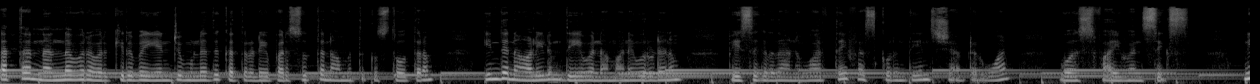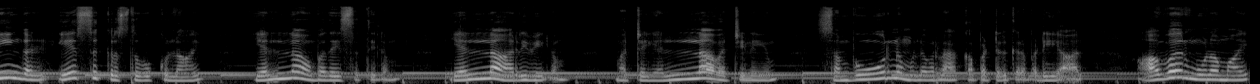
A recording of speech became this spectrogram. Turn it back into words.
கத்தர் நல்லவர் அவர் கிருபை என்றும் உள்ளது. கத்தருடைய பரிசுத்த நாமத்துக்கு ஸ்தோத்திரம். இந்த நாளிலும் தேவன் நாம் அனைவருடனும் பேசுகிறதான வார்த்தை first Corinthians chapter one verse five and six நீங்கள் இயேசு கிறிஸ்துவுக்குள்ளாய் எல்லா உபதேசத்திலும் எல்லா அறிவிலும் மற்ற எல்லாவற்றிலையும் சம்பூர்ணம் உள்ளவர்களாக்கப்பட்டிருக்கிறபடியால் அவர் மூலமாய்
